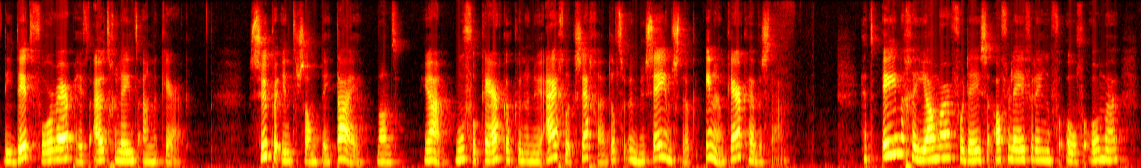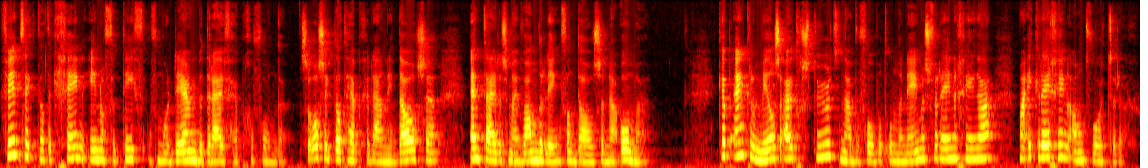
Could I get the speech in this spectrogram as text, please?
die dit voorwerp heeft uitgeleend aan de kerk. Super interessant detail, want ja, hoeveel kerken kunnen nu eigenlijk zeggen dat ze een museumstuk in hun kerk hebben staan? Het enige jammer voor deze aflevering over Omme vind ik dat ik geen innovatief of modern bedrijf heb gevonden, zoals ik dat heb gedaan in Dalsen en tijdens mijn wandeling van Dalsen naar Omme. Ik heb enkele mails uitgestuurd naar bijvoorbeeld ondernemersverenigingen, maar ik kreeg geen antwoord terug.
